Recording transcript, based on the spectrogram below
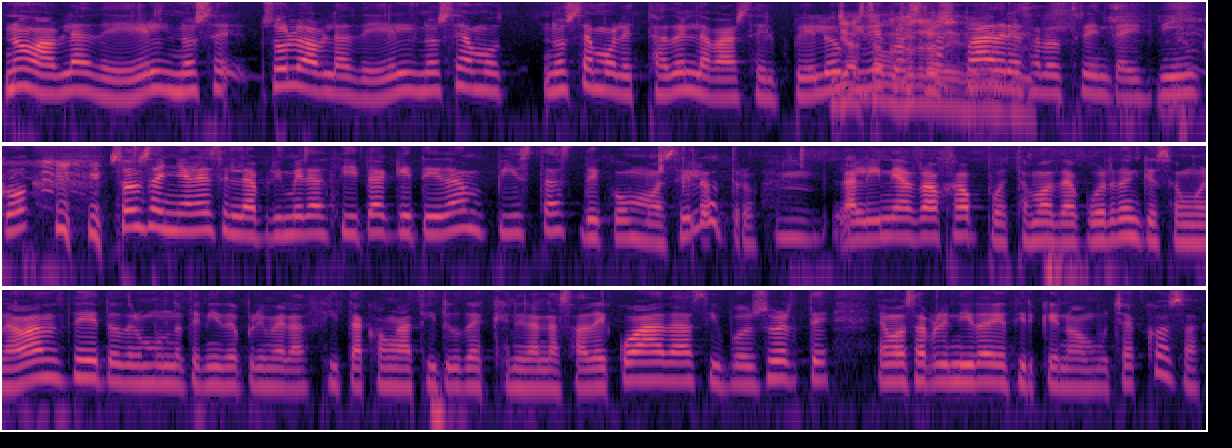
no habla de él, no se, solo habla de él, no se, ha, no se ha molestado en lavarse el pelo, Ya vive con sus padres a los 35. Son señales en la primera cita que te dan pistas de cómo es el otro. Las líneas rojas, pues estamos de acuerdo en que son un avance, todo el mundo ha tenido primeras citas con actitudes que no eran las adecuadas y por suerte hemos aprendido a decir que no a muchas cosas.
